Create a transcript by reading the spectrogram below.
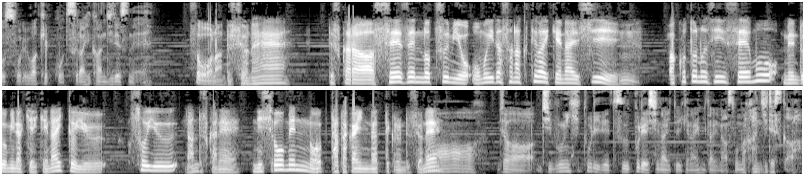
お、それは結構辛い感じですね。そうなんですよね。ですから、生前の罪を思い出さなくてはいけないしう、ん。誠の人生も面倒見なきゃいけないという、そういう、なんですかね、二正面の戦いになってくるんですよね。ああ、じゃあ、自分一人で2プレイしないといけないみたいな、そんな感じですか？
